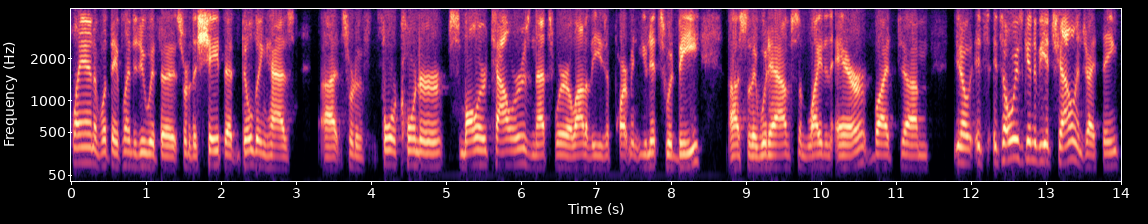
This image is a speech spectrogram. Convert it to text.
plan of what they plan to do with the sort of the shape that building has. Uh, sort of four corner smaller towers, and that's where a lot of these apartment units would be. Uh, so they would have some light and air, but um, you know it's it's always going to be a challenge, I think,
